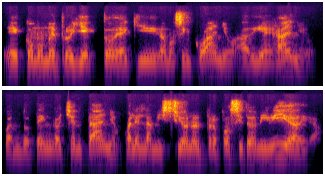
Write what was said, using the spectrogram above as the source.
eh, cómo me proyecto de aquí, digamos, cinco años, a diez años, cuando tenga 80 años, cuál es la misión o el propósito de mi vida, digamos.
